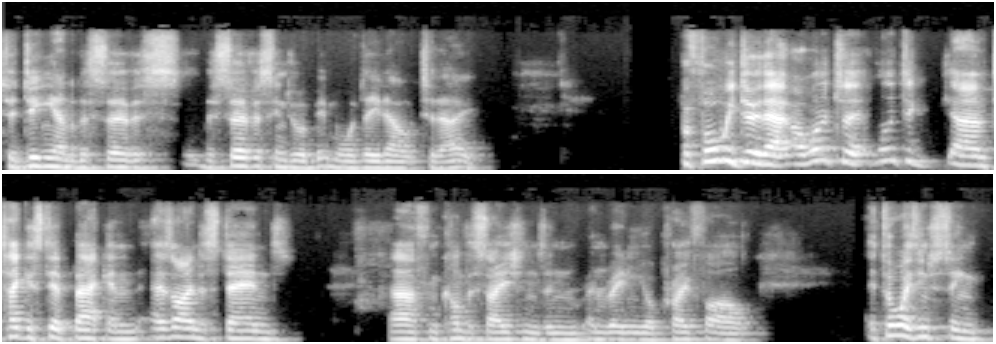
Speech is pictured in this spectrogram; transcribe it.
to digging under the service the surface into a bit more detail today. Before we do that, I wanted to wanted to um, take a step back, and as I understand uh, from conversations and, and, reading your profile, it's always interesting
